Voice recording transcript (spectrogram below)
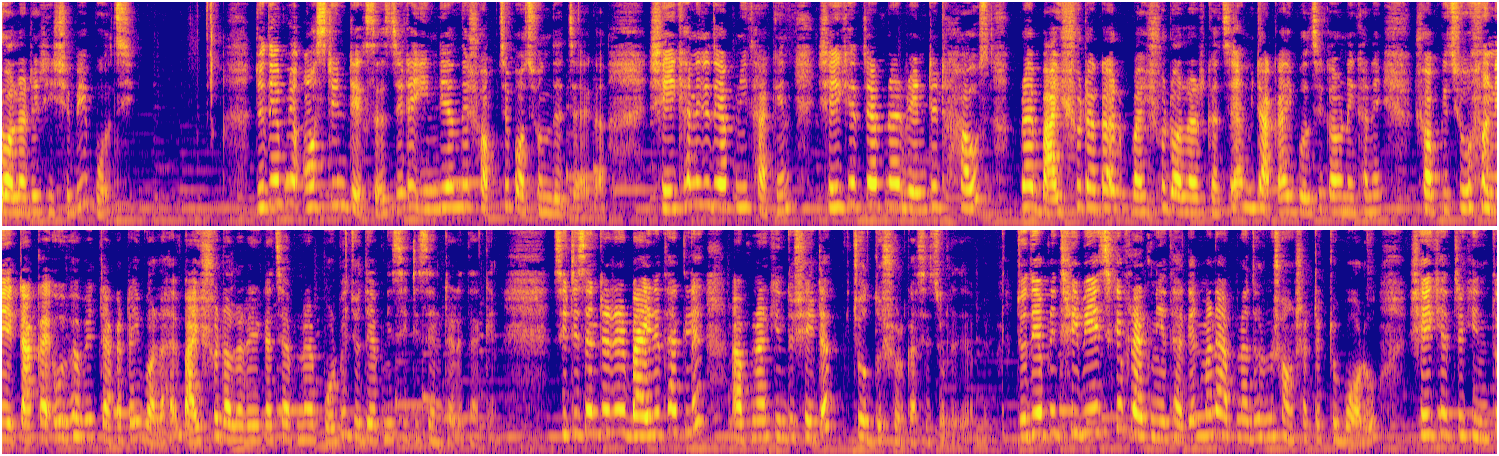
ডলারের হিসেবেই বলছি। যদি আপনি অস্টিন টেক্সাস যেটা ইন্ডিয়ানদের সবচেয়ে পছন্দের জায়গা, সেইখানে যদি আপনি থাকেন, সেই ক্ষেত্রে আপনার রেন্টেড হাউস প্রায় বাইশশো টাকার, বাইশশো ডলার কাছে। আমি টাকাই বলছি, কারণ এখানে সব কিছু মানে টাকা, ওইভাবে টাকাটাই বলা হয়। বাইশশো ডলারের কাছে আপনার পড়বে যদি আপনি সিটি সেন্টারে থাকেন। সিটি সেন্টারের বাইরে থাকলে আপনার কিন্তু সেইটা চোদ্দোশোর কাছে চলে যাবে। যদি আপনি থ্রি বিএইচকে ফ্ল্যাট নিয়ে থাকেন মানে আপনার ধরুন সংসারটা একটু বড়, সেই ক্ষেত্রে কিন্তু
